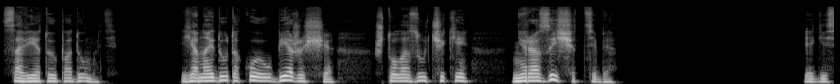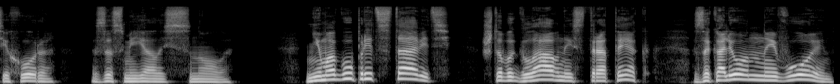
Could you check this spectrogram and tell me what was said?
советую подумать. Я найду такое убежище, что лазутчики не разыщут тебя. Егисихора засмеялась снова. «Не могу представить, чтобы главный стратег, закаленный воин,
